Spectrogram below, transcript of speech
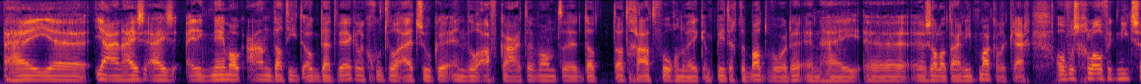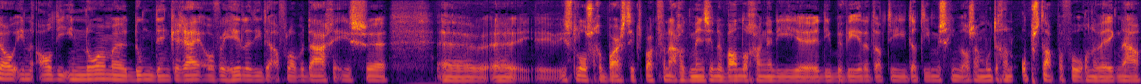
hij, uh, ja, en, hij, hij, en ik neem ook aan dat hij het ook daadwerkelijk goed wil uitzoeken en wil afkaarten. Want uh, dat, dat gaat volgende week een pittig debat worden. En hij zal het daar niet makkelijk krijgen. Overigens geloof ik niet zo in al die enorme doemdenkerij over Hille... die de afgelopen dagen is, is losgebarst. Ik sprak vandaag ook mensen in de wandelgangen die, die beweren... dat hij dat die misschien wel zou moeten gaan opstappen volgende week. Nou,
